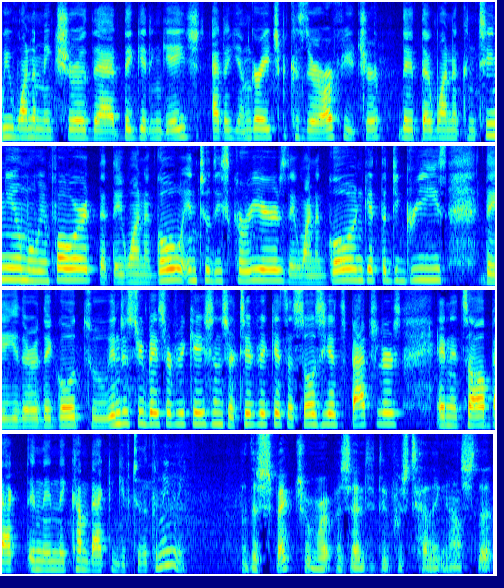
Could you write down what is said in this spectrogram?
we want to make sure that they get engaged at a younger age because they're our future. They they want to continue moving forward. That they want to go into these careers. They want to go and get the degrees. They either they go to industry-based certifications, certificates, associates, bachelors, and it's all back. And then they come back and give to the community. But the Spectrum representative was telling us that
